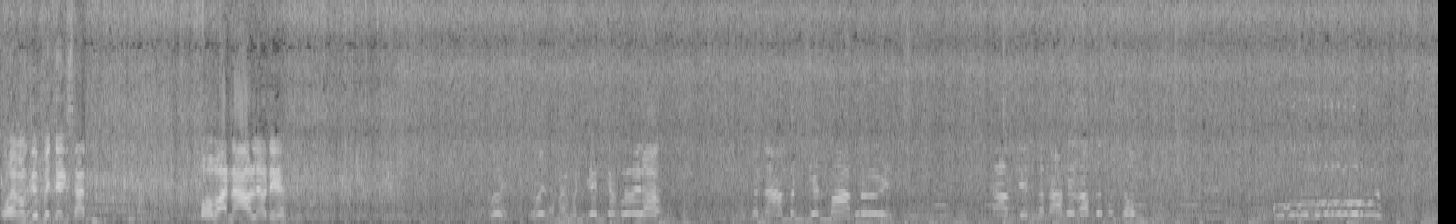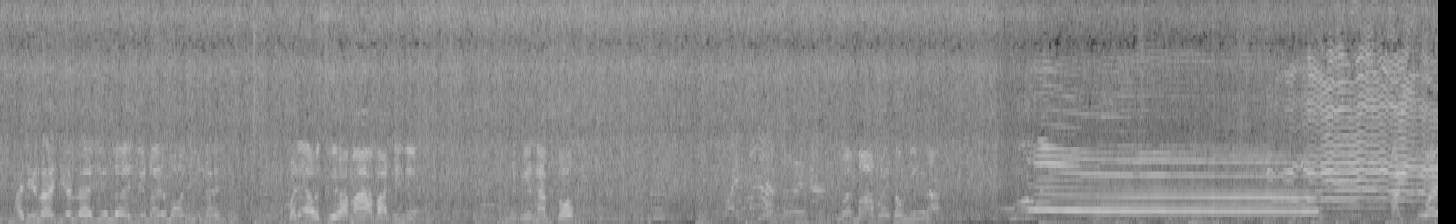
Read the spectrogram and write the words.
โอ้ยมันขึ้นเป็นแจ้งสั้นเพราะว่าหนาวแล้วเด้เฮ้ยเฮ้ยทำไมมันเย็นจังเลยล่ะ แต่น้ำมันเย็นมากเลย น้ำเย็นขนาดนี้ครับท่านผู้ชมอะยืนเลยยืนเลยยืนเลยยืนเลยนะโมยืนเลยไม่ได้เอาเสือมาบาดที่เนี่ยจะเป็นน้ำตกสวยมากเลยตรงนี้น่ะมันสวย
